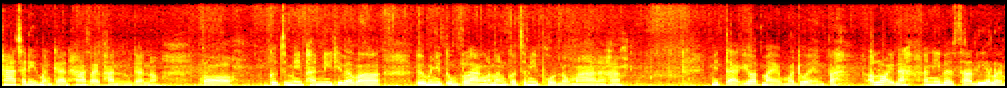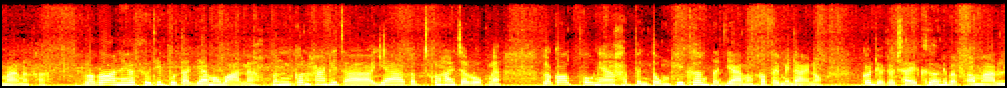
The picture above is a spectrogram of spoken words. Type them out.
5 ชนิดเหมือนกัน5สายพันธุ์เหมือนกันเนาะก็ก็จะมีพันธุ์นี้ที่แบบว่าเออมันอยู่ตรงกลางแล้วมันก็จะมีผลออกมานะคะ มีแตกยอดใหม่ออกมาด้วยเห็นปะอร่อยนะ อันนี้แบบซาลี่อร่อยมากนะคะ แล้วก็อันนี้ก็คือที่ปูตัดหญ้าเมื่อวานนะ มันค่อนข้างที่จะหญ้าก็ค่อนข้างจะรกนะ แล้วก็พวกนี้ค่ะเป็นตรงที่เครื่องตัดหญ้ามันเข้าไปไม่ได้เนาะ ก็เดี๋ยวจะใช้เครื่องที่แบบเอามาเ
